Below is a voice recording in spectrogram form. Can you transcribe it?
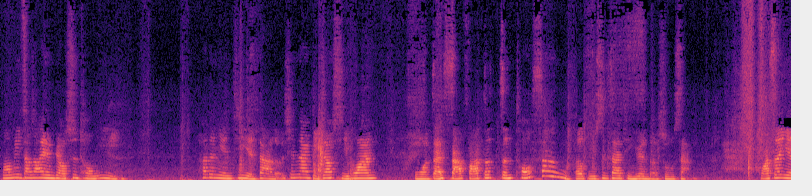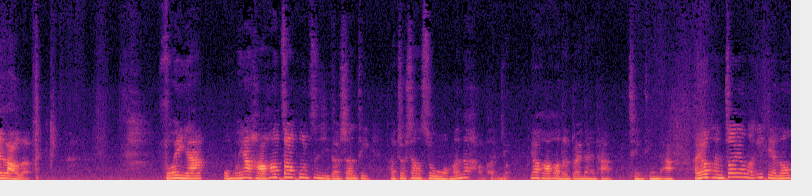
猫咪眨眨眼表示同意，它的年纪也大了，现在比较喜欢窝在沙发的枕头上，而不是在庭院的树上。华生也老了，所以呀、我们要好好照顾自己的身体，它就像是我们的好朋友，要好好的对待它，倾听它。还有很重要的一点哦，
